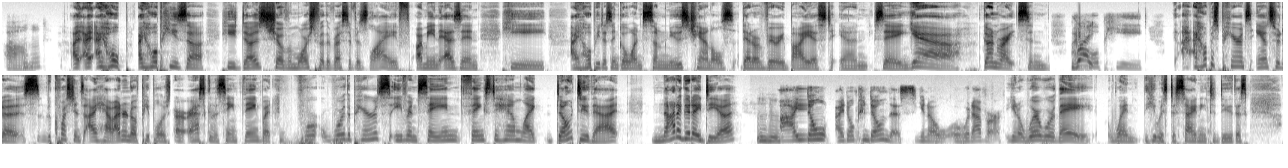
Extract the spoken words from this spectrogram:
Um, I, I, I hope I hope he's uh he does show remorse for the rest of his life. I mean, as in he I hope he doesn't go on some news channels that are very biased and say, Yeah, gun rights and I Right. hope he I I hope his parents answered uh, s- the questions I have. I don't know if people are, are asking the same thing, but were, were the parents even saying things to him like, don't do that? Not a good idea. Mhm. I don't I don't condone this, you know, or whatever. you know, where were they when he was deciding to do this?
